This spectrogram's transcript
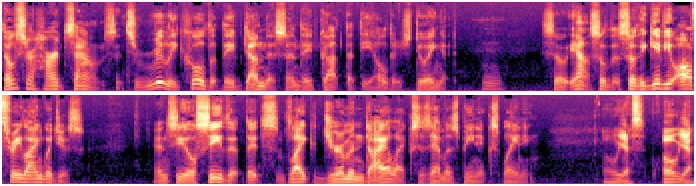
those are hard sounds. It's really cool that they've done this and they've got that the elders doing it. Hmm. So yeah, so th- so they give you all three languages, and so you'll see that it's like German dialects, as Emma's been explaining. Oh yes. Oh yeah.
